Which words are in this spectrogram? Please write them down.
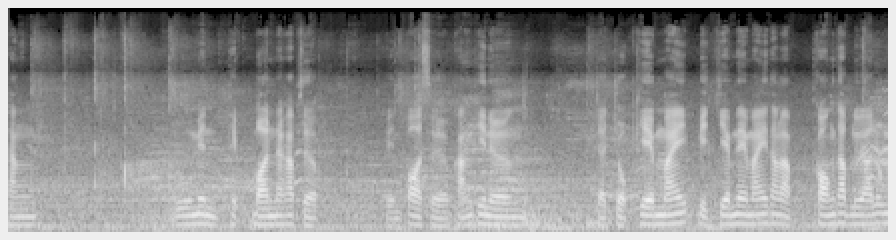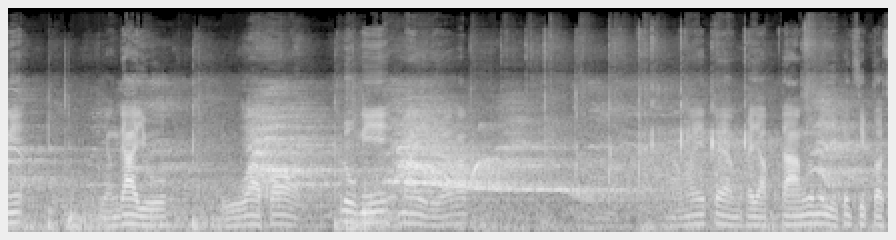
ทาง วูเมนเทคบอลนะครับเสิร์ฟเป็นป้อเสิร์ฟครั้งที่หนึ่งจะจบเกมไหมปิดเกมได้ไหมสำหรับกองทัพเรือลูกนี้ยังได้อยู่ดูว่าป้อลูกนี้ไม่เหลือครับไม่แต้มขยับตามขึ้นมาอีกเป็น 10 ต่อ 11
